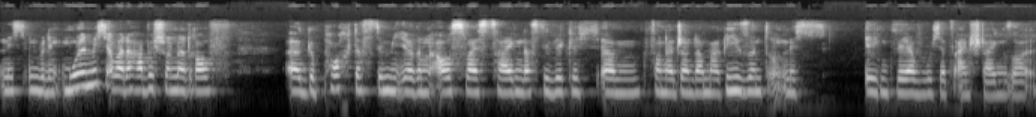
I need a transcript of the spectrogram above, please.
nicht unbedingt mulmig, aber da habe ich schon darauf äh, gepocht, dass die mir ihren Ausweis zeigen, dass die wirklich ähm, von der Gendarmerie sind und nicht irgendwer, wo ich jetzt einsteigen soll.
